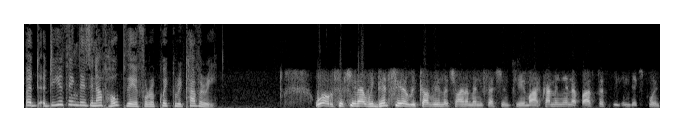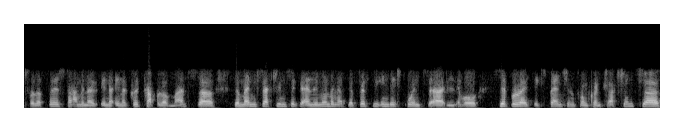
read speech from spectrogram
But do you think there's enough hope there for a quick recovery? Well, Sakina, we did see a recovery in the China manufacturing PMI coming in above 50 index points for the first time in a, in a, in a good couple of months. So the manufacturing sector, and remember that the 50 index points uh, level separate expansion from contraction. So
